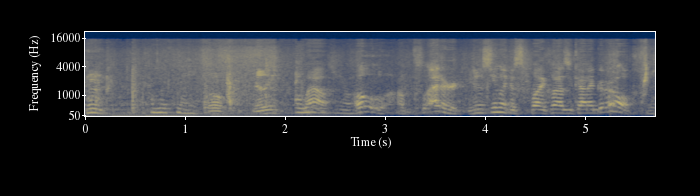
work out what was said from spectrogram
Come with me. Oh, really? I wow. need you. Oh, I'm flattered. You don't seem like a supply closet kind of girl. Please.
